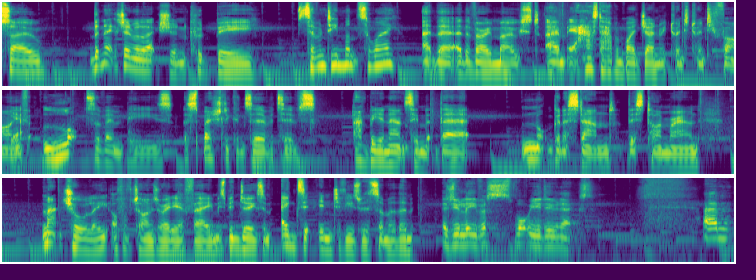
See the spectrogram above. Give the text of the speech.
So, the next general election could be 17 months away at the at the very most. Um, it has to happen by January 2025. Yeah. Lots of MPs, especially Conservatives, have been announcing that they're not going to stand this time round. Matt Chorley, off of Times Radio fame, has been doing some exit interviews with some of them. As you leave us, what will you do next? Um,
